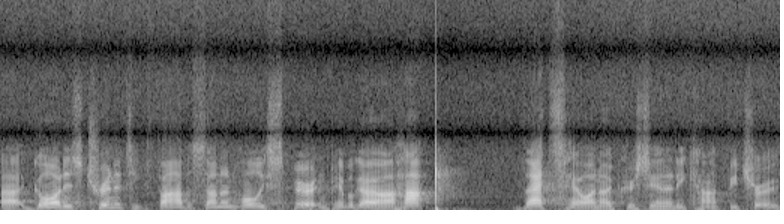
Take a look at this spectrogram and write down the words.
uh, God is Trinity Father, Son, and Holy Spirit. And people go, aha, that's how I know Christianity can't be true.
